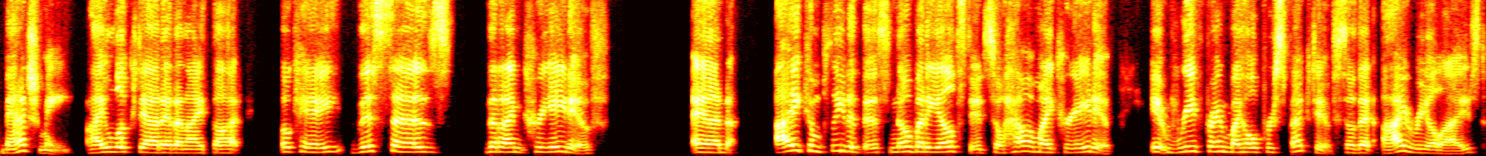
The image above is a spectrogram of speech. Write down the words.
match me. I looked at it and I thought, okay, this says that I'm creative. And I completed this, nobody else did. So how am I creative? It reframed my whole perspective so that I realized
